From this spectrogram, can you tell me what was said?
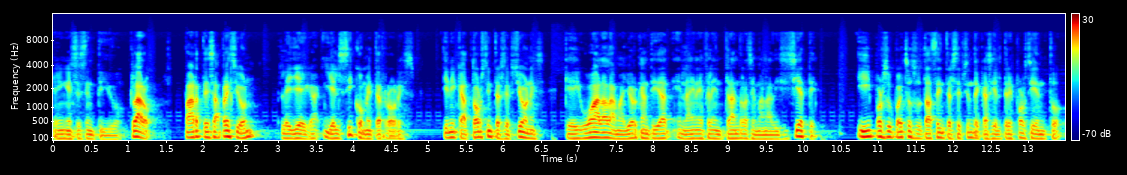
en ese sentido. Claro, parte de esa presión le llega y él sí comete errores. Tiene 14 intercepciones, que iguala la mayor cantidad en la NFL entrando la semana 17. Y por supuesto su tasa de intercepción de casi el 3%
